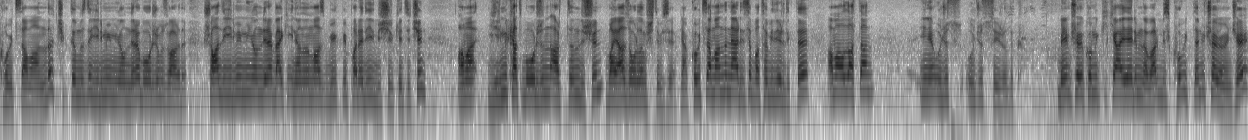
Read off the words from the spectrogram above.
Covid zamanında. Çıktığımızda 20 milyon lira borcumuz vardı. Şu anda 20 milyon lira belki inanılmaz büyük bir para değil bir şirket için. Ama 20 kat borcunun arttığını düşün. Bayağı zorlamıştı bizi. Yani Covid zamanında neredeyse batabilirdik de. Ama Allah'tan yine ucuz ucuz sıyrıldık. Benim şöyle komik hikayelerim de var. Biz Covid'den 3 ay önce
